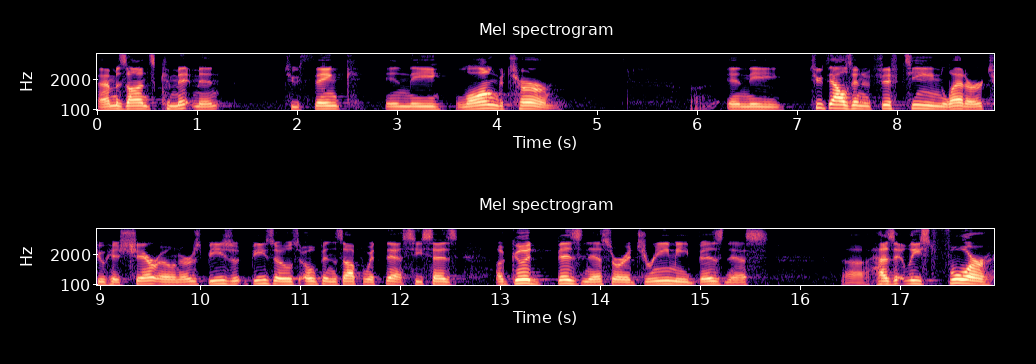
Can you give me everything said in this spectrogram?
Amazon's commitment to think in the long term. Uh, in the 2015 letter to his share owners, Bezos opens up with this. He says, A good business or a dreamy business uh, has at least four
